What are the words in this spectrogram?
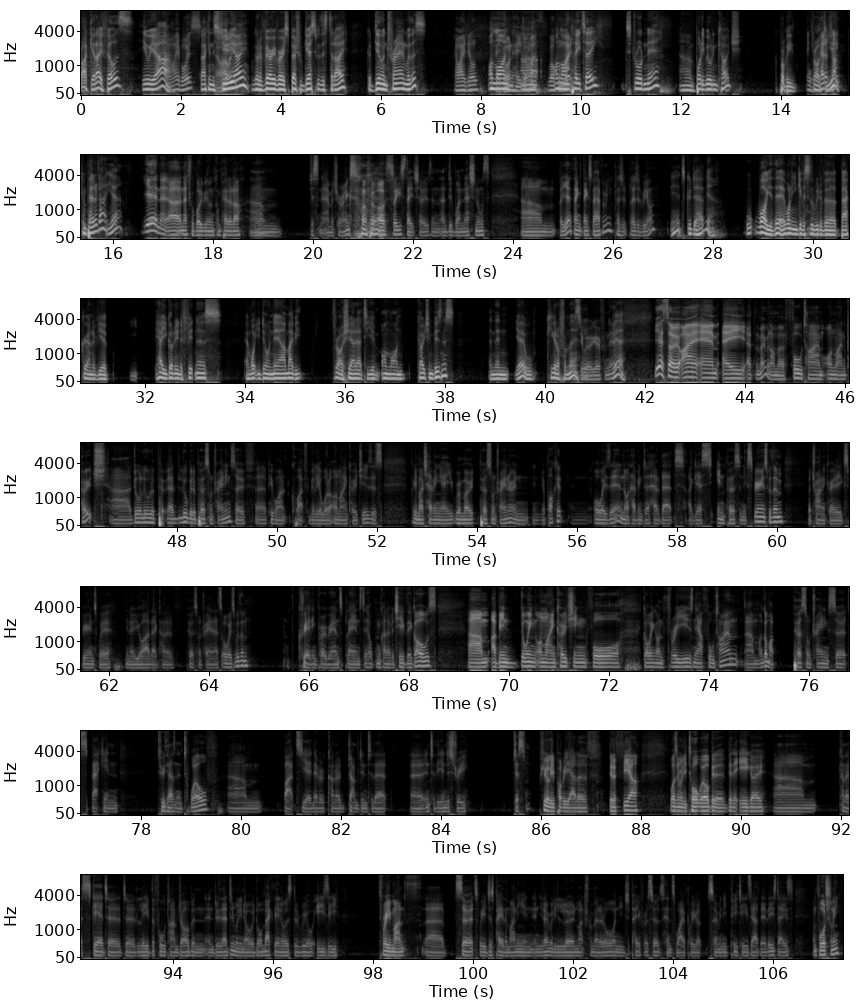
right, g'day, fellas. Here we are, How are you, boys? back in the How studio. We've got a very, very special guest with us today. Got Dylan Tran with us, How are you, Dylan? online, doing? How you doing, uh, mate? Welcome, online mate. PT extraordinaire, um, bodybuilding coach. Could Probably And throw it to competitor. you, competitor. Yeah, Yeah, na- uh, natural bodybuilding competitor. Um, Just in amateur ranks, of Yeah. obviously state shows, and, and did one nationals. Um, but yeah, thank, thanks for having me. Pleasure, pleasure to be on. yeah, it's good to have you. While you're there, why don't you give us a little bit of a background of your how you got into fitness and what you're doing now? Maybe throw a shout out to your online coaching business, and then yeah, we'll kick it off from there. See where we go from there. Yeah. Yeah, so I am a at the moment I'm a full time online coach. Uh, do a little bit, a little bit of personal training. So if uh, people aren't quite familiar what an online coach is, is pretty much having a remote personal trainer in, in your pocket always there, and not having to have that I guess in person experience with them, but trying to create an experience where you know you are that kind of personal trainer that's always with them, creating programs, plans to help them kind of achieve their goals. Um, I've been doing online coaching for going on three years now, full time. Um, I got my personal training certs back in 2012, um, but yeah, never kind of jumped into that uh, into the industry. Just purely probably out of bit of fear. Wasn't really taught well. Bit of bit of ego. Um, kind of scared to to leave the full time job and and do that. Didn't really know what we were doing back then. It was the real easy three month uh, certs where you just pay the money and, and you don't really learn much from it at all and you just pay for a cert. Hence why probably got so many PTs out there these days. Unfortunately,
